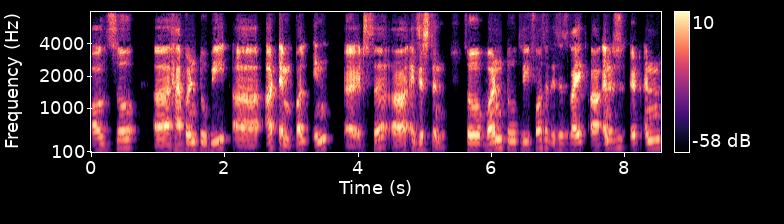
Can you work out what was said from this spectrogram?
also uh, happen to be uh, a temple in its existence. So one, two, three, four. So this is like, uh, and it, and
